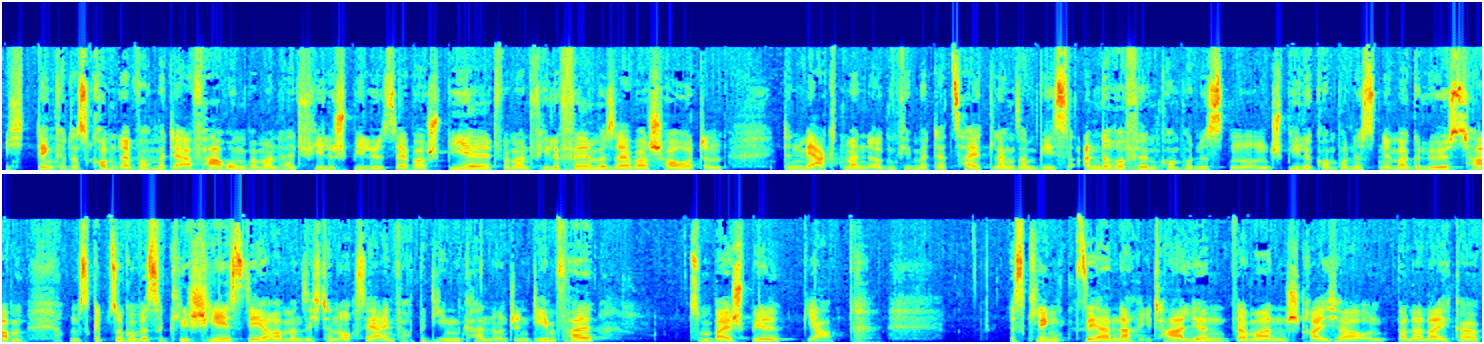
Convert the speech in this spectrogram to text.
ich denke, das kommt einfach mit der Erfahrung, wenn man halt viele Spiele selber spielt, wenn man viele Filme selber schaut, dann, dann merkt man irgendwie mit der Zeit langsam, wie es andere Filmkomponisten und Spielekomponisten immer gelöst haben. Und es gibt so gewisse Klischees, derer man sich dann auch sehr einfach bedienen kann. Und in dem Fall zum Beispiel, ja, es klingt sehr nach Italien, wenn man Streicher und Balalaika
